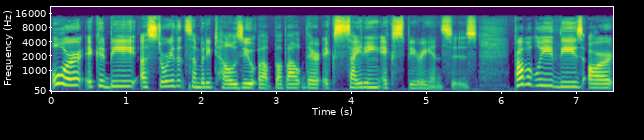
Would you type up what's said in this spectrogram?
Or it could be a story that somebody tells you about their exciting experiences. Probably these are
